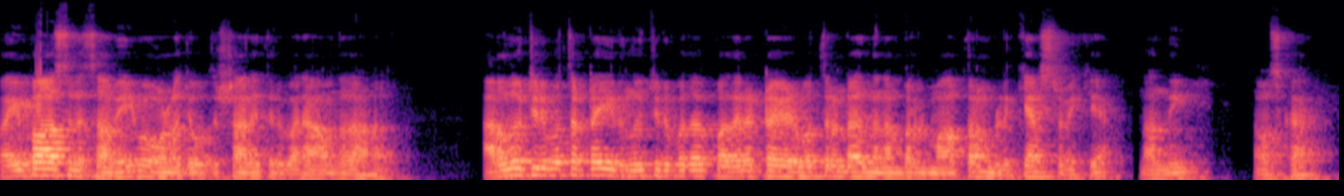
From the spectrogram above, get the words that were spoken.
ബൈപ്പാസിന് സമീപമുള്ള ജ്യോതിഷാലയത്തിൽ വരാവുന്നതാണ്. അറുന്നൂറ്റി ഇരുപത്തെട്ട് ഇരുന്നൂറ്റി ഇരുപത് പതിനെട്ട് എഴുപത്തിരണ്ട് എന്ന നമ്പറിൽ മാത്രം വിളിക്കാൻ ശ്രമിക്കുക. നന്ദി നമസ്കാരം.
